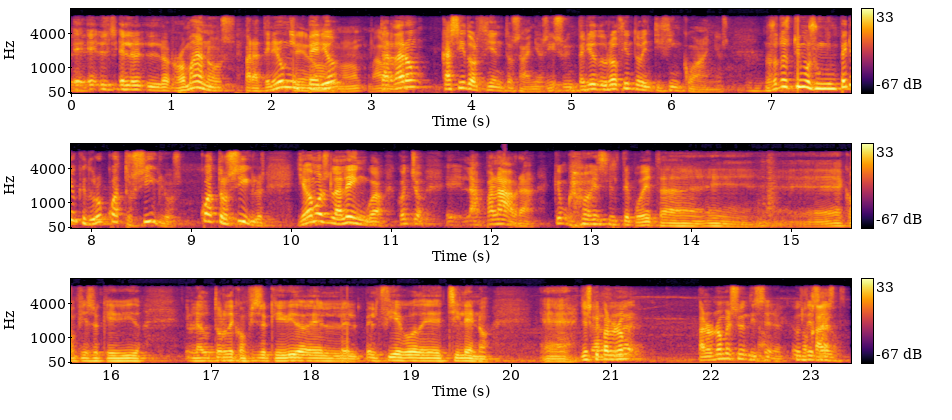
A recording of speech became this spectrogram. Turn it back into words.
eh, el- el- los romanos, para tener un Sí, imperio, no, no, claro. tardaron casi 200 años y su imperio duró 125 años. Nosotros tuvimos un imperio que duró cuatro siglos, cuatro siglos. Llevamos la lengua, concho, eh, la palabra. ¿Cómo, cómo es este poeta? Eh, eh, confieso que he vivido, el autor de Confieso que he vivido, el, el- el ciego de chileno. Eh, yo es que para los nombres, para los nombres soy un, disero- un no desastre.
